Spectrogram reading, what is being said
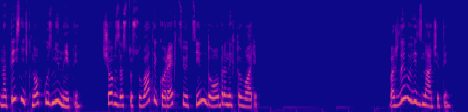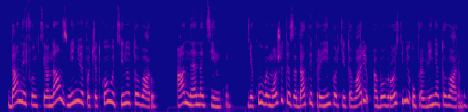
Натисніть кнопку Змінити, щоб застосувати корекцію цін до обраних товарів. Важливо відзначити, даний функціонал змінює початкову ціну товару, а не націнку, яку ви можете задати при імпорті товарів або в розділі управління товарами.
